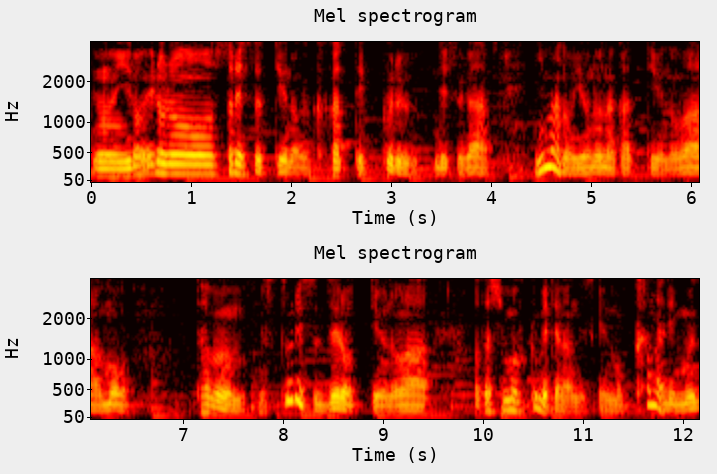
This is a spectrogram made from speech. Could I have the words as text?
いろいろのストレスっていうのがかかってくるんですが今の世の中っていうのはもう多分ストレスゼロっていうのは私も含めてなんですけどもかなり難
